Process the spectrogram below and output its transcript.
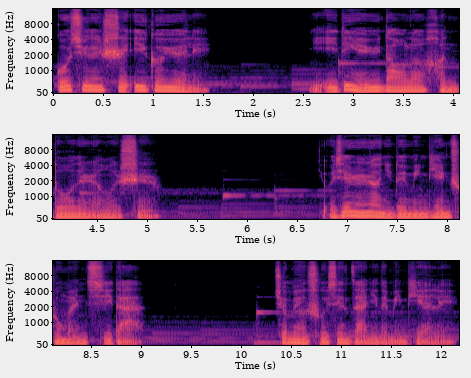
过去的十一个月里。你一定也遇到了很多的人和事，有些人让你对明天充满期待，却没有出现在你的明天里；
